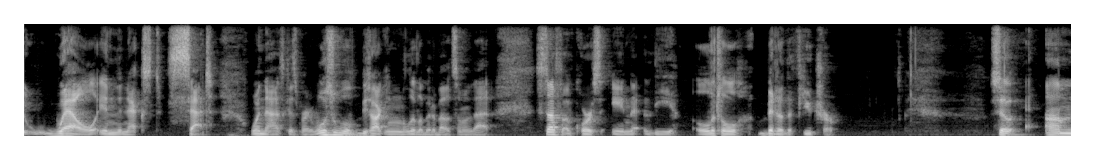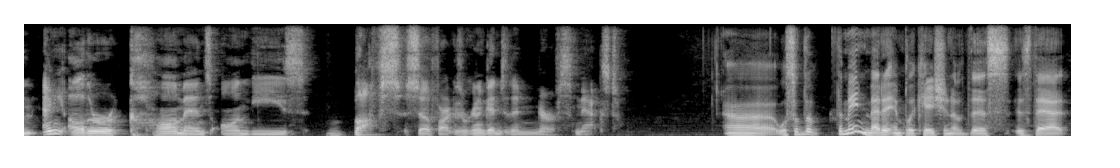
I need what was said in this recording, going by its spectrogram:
well in the next set when that gets printed. We'll, we'll be talking a little bit about some of that stuff, of course, in the little bit of the future. So, um, any other comments on these buffs so far? Because we're going to get into the nerfs next. Uh, well, so the the main meta implication of this is that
